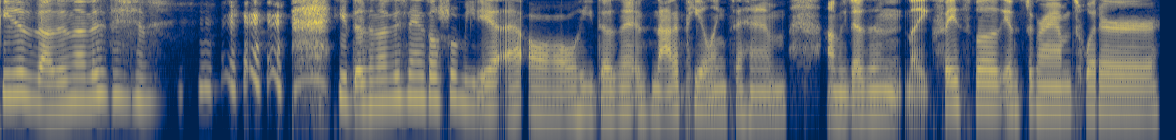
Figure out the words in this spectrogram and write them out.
he just doesn't understand. he doesn't understand social media at all. He doesn't, it's not appealing to him. Um, he doesn't like Facebook, Instagram, Twitter,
